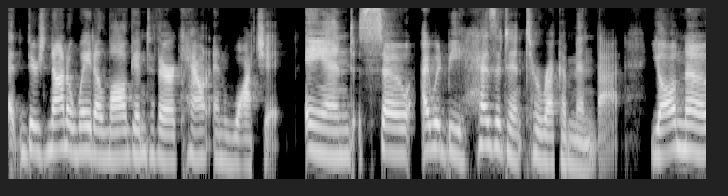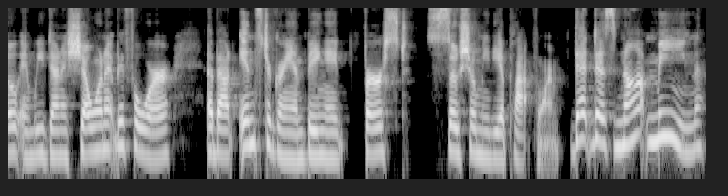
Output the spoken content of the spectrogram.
uh, there's not a way to log into their account and watch it. And so I would be hesitant to recommend that. Y'all know, and we've done a show on it before about Instagram being a first social media platform. That does not mean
